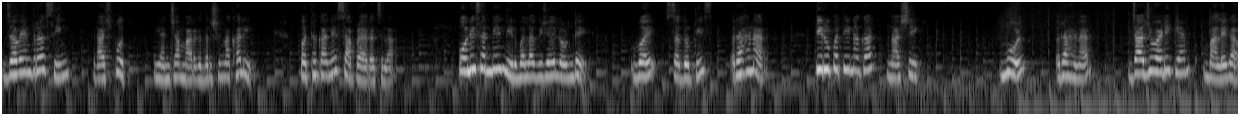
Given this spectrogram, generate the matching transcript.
जवेंद्र सिंग राजपूत यांच्या मार्गदर्शनाखाली पथकाने सापळा रचला. पोलिसांनी निर्मला विजय लोंढे वय सदोतीस राहणार. तिरुपतीनगर नाशिक. मूळ राहणार. जाजुवाडी कॅम्प मालेगाव.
